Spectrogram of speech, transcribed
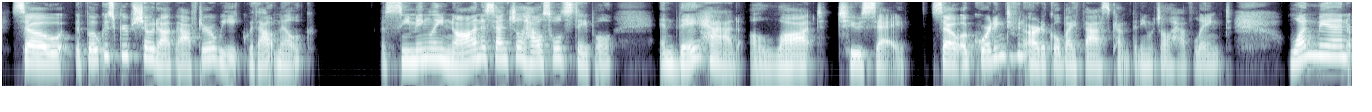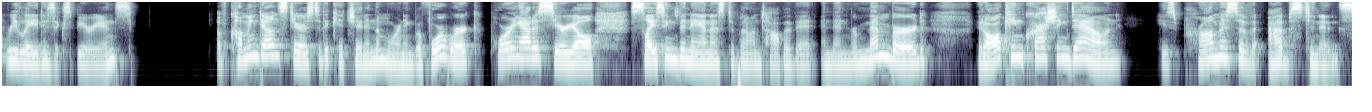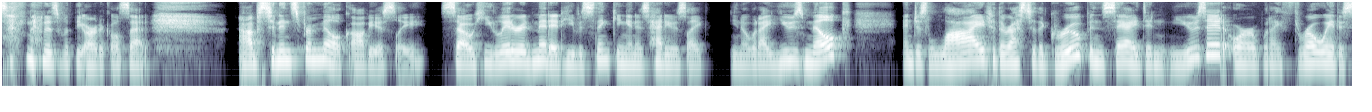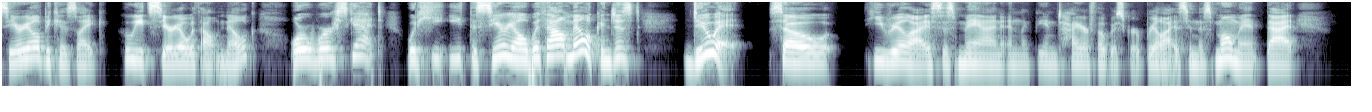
So the focus group showed up after a week without milk, a seemingly non essential household staple, and they had a lot to say. So, according to an article by Fast Company, which I'll have linked, one man relayed his experience of coming downstairs to the kitchen in the morning before work, pouring out his cereal, slicing bananas to put on top of it, and then remembered it all came crashing down his promise of abstinence. that is what the article said abstinence from milk, obviously. So he later admitted he was thinking in his head, he was like, you know, would I use milk and just lie to the rest of the group and say I didn't use it? Or would I throw away the cereal because, like, who eats cereal without milk? Or worse yet, would he eat the cereal without milk and just do it? So he realized, this man and like the entire focus group realized in this moment that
